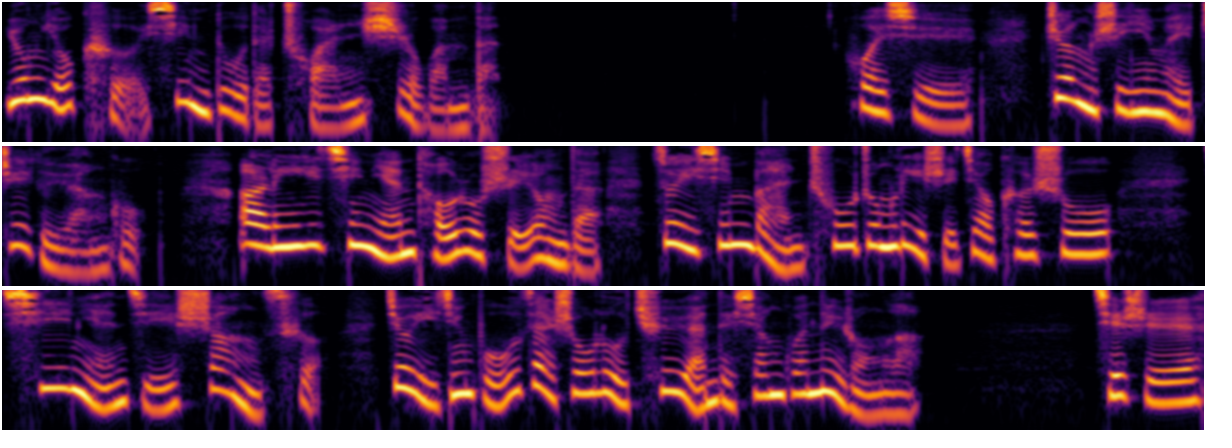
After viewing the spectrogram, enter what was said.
拥有可信度的传世文本。或许正是因为这个缘故，二零一七年投入使用的最新版初中历史教科书七年级上册就已经不再收录屈原的相关内容了。其实，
